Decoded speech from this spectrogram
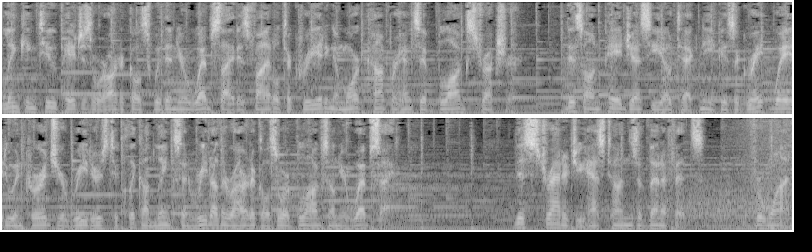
Linking two pages or articles within your website is vital to creating a more comprehensive blog structure. This on-page SEO technique is a great way to encourage your readers to click on links and read other articles or blogs on your website. This strategy has tons of benefits. For one,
